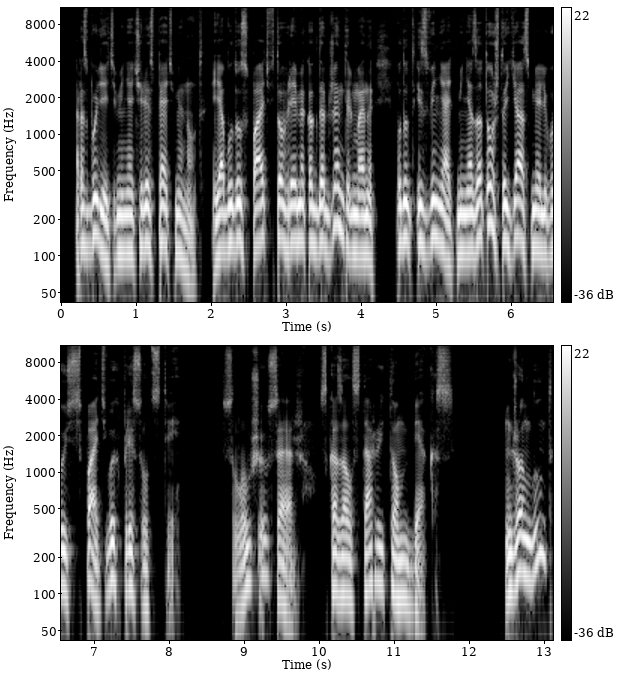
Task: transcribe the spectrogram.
— разбудите меня через пять минут. Я буду спать в то время, когда джентльмены будут извинять меня за то, что я осмеливаюсь спать в их присутствии. «Слушаю, сэр», — сказал старый Том Бекас. Джон Лунд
